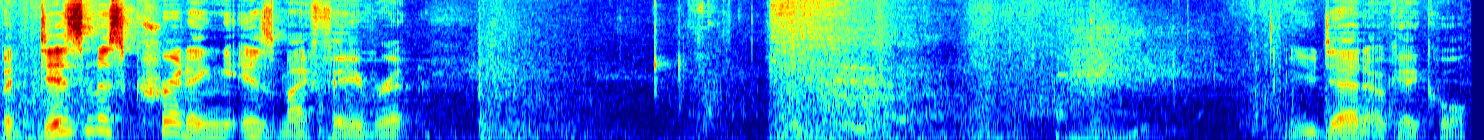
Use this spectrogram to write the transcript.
But Dismas critting is my favorite. Are you dead? Okay, cool.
